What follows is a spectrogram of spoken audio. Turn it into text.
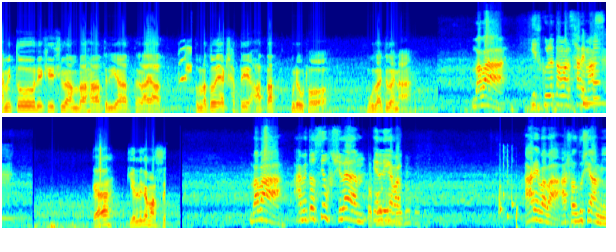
আমি তো রেখেছিলাম রাহাত রিয়াত রায়াত। তোমরা তো একসাথে আত আত করে উঠো। বোঝাই তো যায় না। বাবা স্কুলে তো আমার মাস কে? কে লেগে মারছে? বাবা আমি তো চুপ ছিলাম। লিগে আরে বাবা আসল দোষী আমি।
